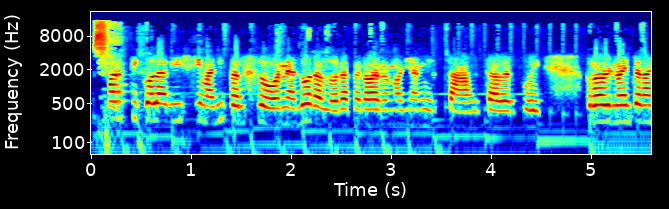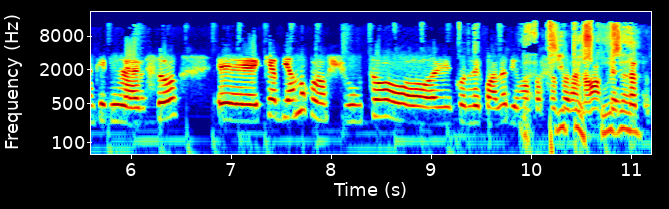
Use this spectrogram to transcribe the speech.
Sì. particolarissima di persone, allora, allora però erano gli anni 80, per cui probabilmente era anche diverso, eh, che abbiamo conosciuto e con le quali abbiamo Ma passato tipo, la notte. Scusa? stato-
